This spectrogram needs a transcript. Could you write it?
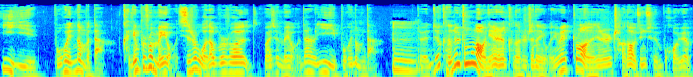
意义不会那么大。肯定不是说没有，其实我倒不是说完全没有，但是意义不会那么大。嗯，对，就可能对中老年人可能是真的有的，因为中老年人肠道菌群不活跃嘛，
